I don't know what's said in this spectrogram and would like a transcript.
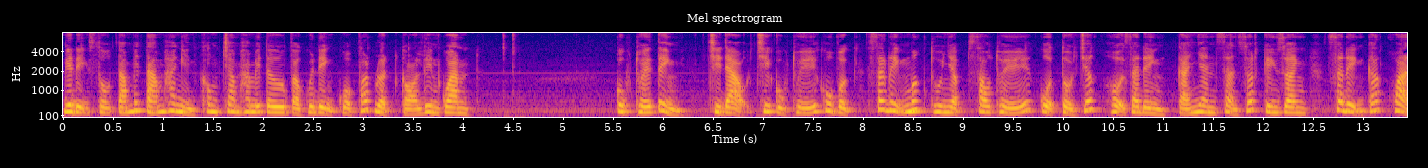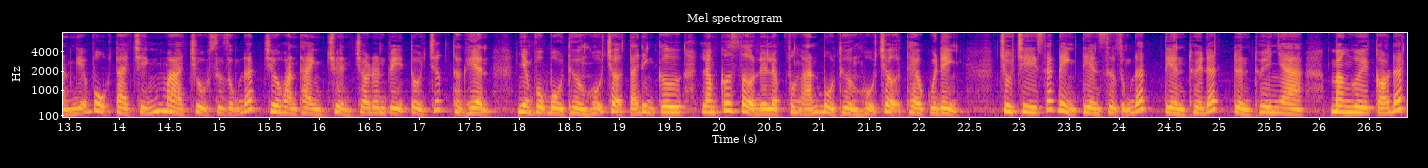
Nghị định số 88/2024 và quy định của pháp luật có liên quan. Cục Thuế tỉnh chỉ đạo Tri Cục Thuế khu vực xác định mức thu nhập sau thuế của tổ chức, hộ gia đình, cá nhân sản xuất kinh doanh, xác định các khoản nghĩa vụ tài chính mà chủ sử dụng đất chưa hoàn thành chuyển cho đơn vị tổ chức thực hiện, nhiệm vụ bồi thường hỗ trợ tái định cư làm cơ sở để lập phương án bồi thường hỗ trợ theo quy định. Chủ trì xác định tiền sử dụng đất, tiền thuê đất, tiền thuê nhà mà người có đất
